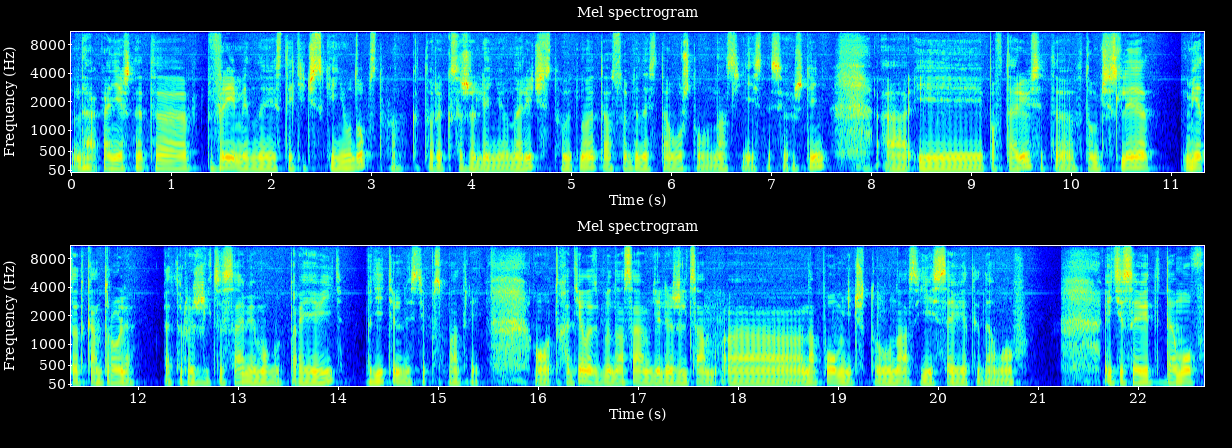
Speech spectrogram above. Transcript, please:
Да, конечно, это временные эстетические неудобства, которые, к сожалению, наличествуют, но это особенность того, что у нас есть на сегодняшний день. А, и, повторюсь, это в том числе метод контроля, который жильцы сами могут проявить бдительность и посмотреть. Вот. Хотелось бы на самом деле жильцам э, напомнить, что у нас есть советы домов. Эти советы домов,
